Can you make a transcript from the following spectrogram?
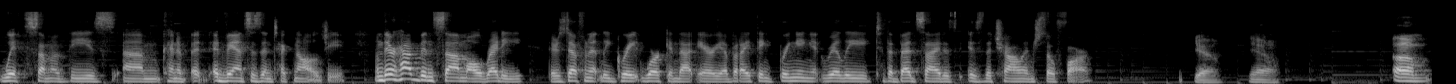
with some of these um, kind of advances in technology. And there have been some already. There's definitely great work in that area, but I think bringing it really to the bedside is, is the challenge so far. Yeah, yeah. Um,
